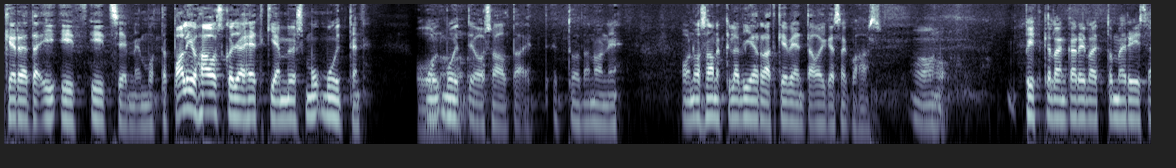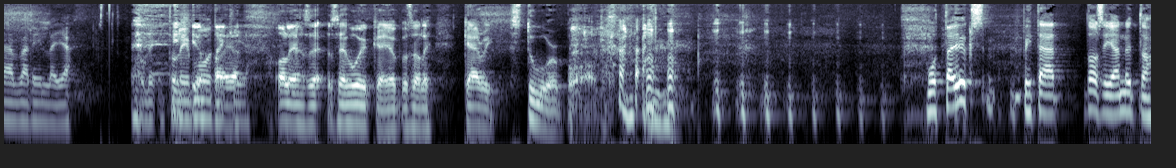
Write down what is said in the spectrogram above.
kerätä itseemme. Mutta paljon hauskoja hetkiä myös muiden on, mu- muiden on. osalta. Et, et, tuota, no, niin, on osannut kyllä vieraat keventää oikeassa kohdassa. On. Pitkälän Kari laittoi merisään välillä ja tuli, tuli muutakin. ja olihan se, se huikea joku, se oli Gary Sturball. Mutta yksi pitää tosiaan nyt on,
